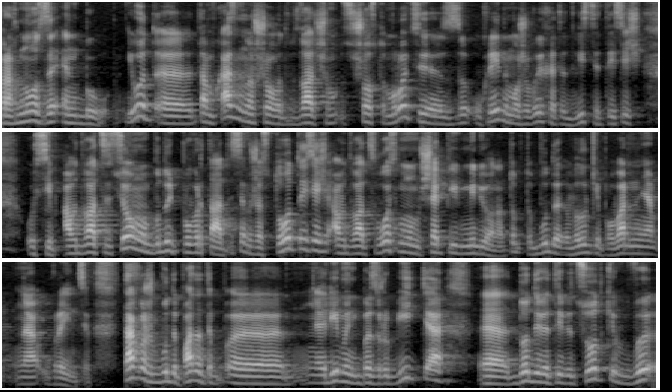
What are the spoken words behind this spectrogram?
прогнози НБУ. І от е, там вказано, що от в 26-му році з України може виїхати 200 тисяч осіб, а в 27-му будуть повертатися вже 100 тисяч, а в 28-му ще півмільйона. Тобто буде велике повернення е, українців. Також буде падати е, рівень безробіття е, до 9% в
